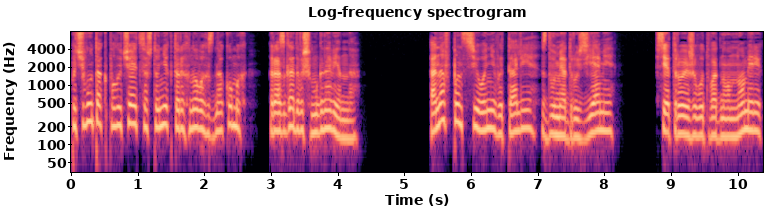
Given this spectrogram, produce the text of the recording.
Почему так получается, что некоторых новых знакомых разгадываешь мгновенно? Она в пансионе в Италии с двумя друзьями. Все трое живут в одном номере,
